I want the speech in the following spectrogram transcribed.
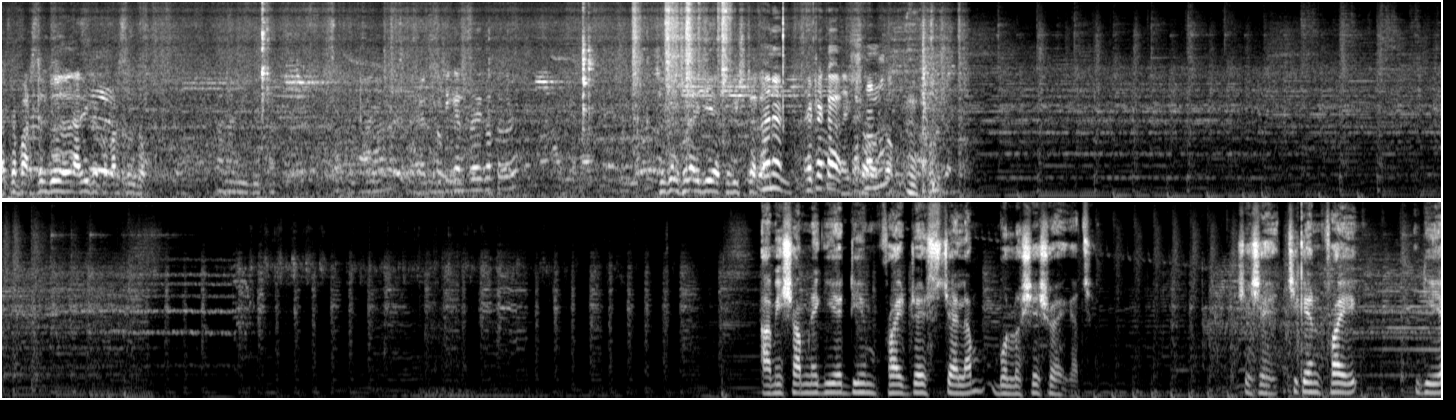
একটা পার্সেল দিয়ে আর একটা পার্সেল দাও। চিকেন ফ্রাই কত করে? চিকেন ফ্রাই দিয়ে একশো বিশ টাকা কার আমি সামনে গিয়ে ডিম ফ্রাইড রাইস চাইলাম বলল শেষ হয়ে গেছে। শেষে চিকেন ফ্রাই দিয়ে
